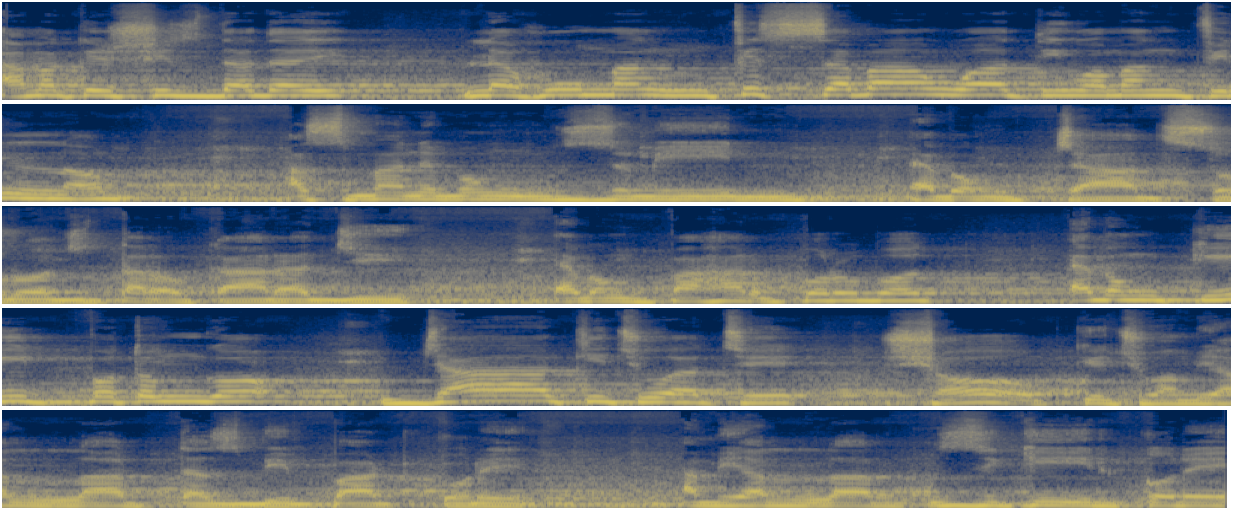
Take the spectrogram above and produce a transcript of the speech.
আমাকে সিজদা দেয় লাহু মান ফিস সামাওয়াতি ওয়া মান ফিল আরদ আসমান এবং জমিন এবং চাঁদ সূরজ তারকারাজি এবং পাহাড় পর্বত এবং কীট পতঙ্গ যা কিছু আছে, সব কিছু আমি আল্লাহর তাজবি পাঠ করে, আমি আল্লাহর জিকির করে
